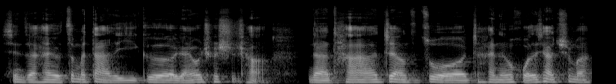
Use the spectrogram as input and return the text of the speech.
现在还有这么大的一个燃油车市场，那他这样子做，这还能活得下去吗？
